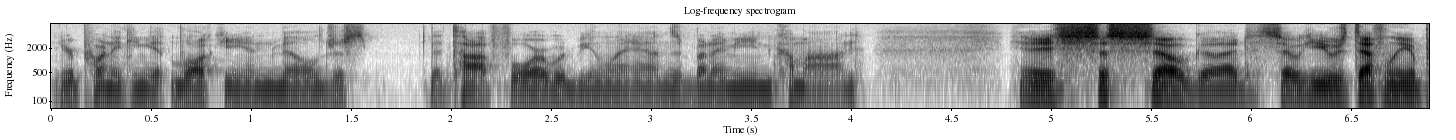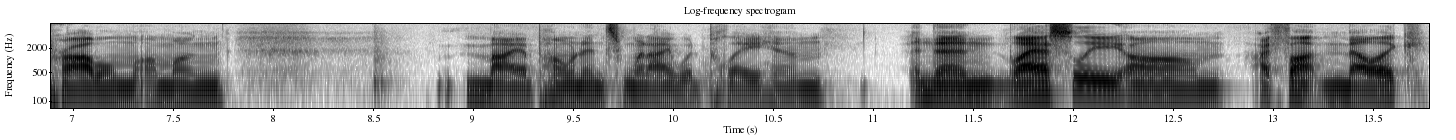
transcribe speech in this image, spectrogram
your opponent can get lucky and mill just the top four would be lands, but I mean come on, it's just so good. So he was definitely a problem among my opponents when I would play him. And then lastly, um, I thought Melek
